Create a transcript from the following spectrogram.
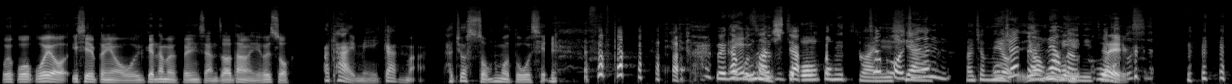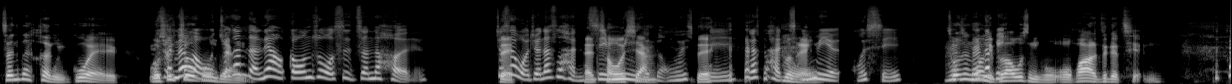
我我我有一些朋友，我跟他们分享之后，他们也会说。他也没干嘛，他就要收那么多钱。对他不是这样，帮你转一下，那就没有。我觉得能量的贵，真的很贵。我没有，我觉得能量工作是真的很，就是我觉得那是很精密的东西，那是很精密的东西。说真的，你不知道为什么我我花了这个钱。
